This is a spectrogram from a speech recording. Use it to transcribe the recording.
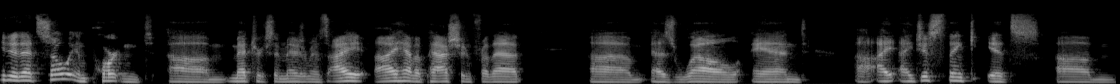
Peter, that's so important. Um, metrics and measurements. I I have a passion for that um, as well, and uh, I, I just think it's, um,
